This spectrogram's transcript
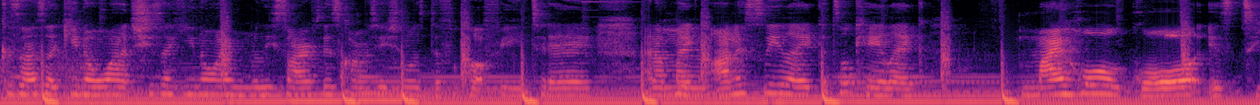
cause I was like, you know what? She's like, you know, I'm really sorry if this conversation was difficult for you today. And I'm like, honestly, like it's okay. Like my whole goal is to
